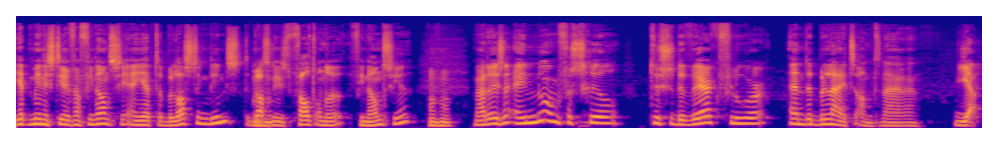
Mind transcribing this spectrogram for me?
hebt het ministerie van Financiën en je hebt de Belastingdienst. De Belastingdienst mm -hmm. valt onder Financiën. Mm -hmm. Maar er is een enorm verschil tussen de werkvloer en de beleidsambtenaren. Ja,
